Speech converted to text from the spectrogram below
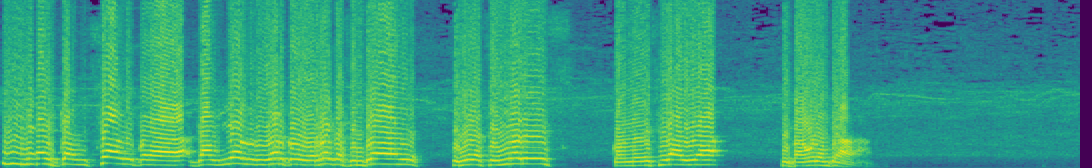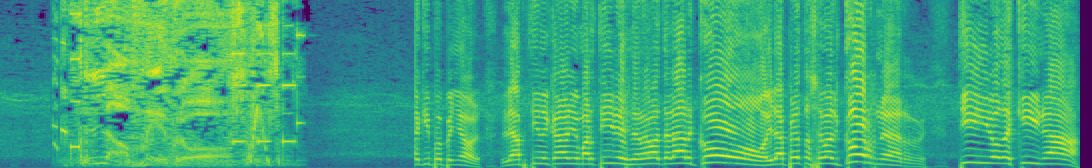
inalcanzable para Gagliardo del arco de Barraca Central. Señoras y señores, con lo de Celaya se pagó la entrada. La Metro. Equipo de Peñarol. La tiene el Canario Martínez, le rebata el arco y la pelota se va al córner. Tiro de esquina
